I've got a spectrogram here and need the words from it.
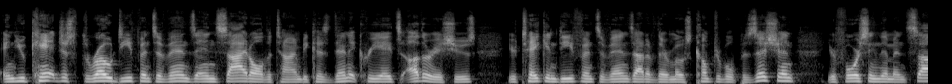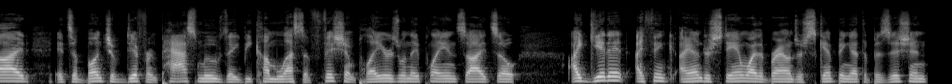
And you can't just throw defensive ends inside all the time because then it creates other issues. You're taking defensive ends out of their most comfortable position. You're forcing them inside. It's a bunch of different pass moves. They become less efficient players when they play inside. So I get it. I think I understand why the Browns are skimping at the position.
